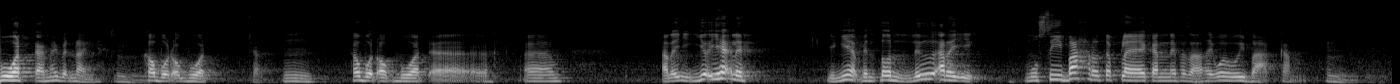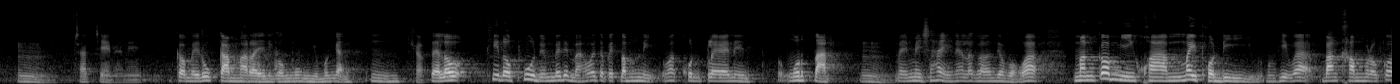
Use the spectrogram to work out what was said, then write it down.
บวชเอ่อไม่เป็นไรอืมเข้าบวชออกบวชครับอืมเข้าบทออกบวชเอ่อเอ่ออะไรอีกเยอะแยะเลย อย่างเงี้ยเป็นต้นหรืออะไรอีก มุซีบะห์เราจะแปลกันในภาษาไทยว่าวิบากกรรมอืมอืมชัดเจนอันนี้ ก็ไม่รู้กรรมอะไรนี่ก็งงอยู่เหมือนกัน อืมครับแต่เราที่เราพูดเนี่ยไม่ได้หมายว่าจะไปตำหนิว่าคนแปลนี่มุรตัดอืมไม่ไม่ใช่นะเรากำลังจะบอกว่า มันก็มีความไม่พอดีอยู่ตรงที่ว่า บางคำเราก็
